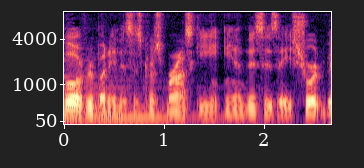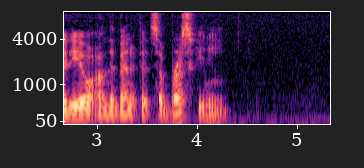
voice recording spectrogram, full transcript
Hello everybody, this is Chris Morosky, and this is a short video on the benefits of breastfeeding.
